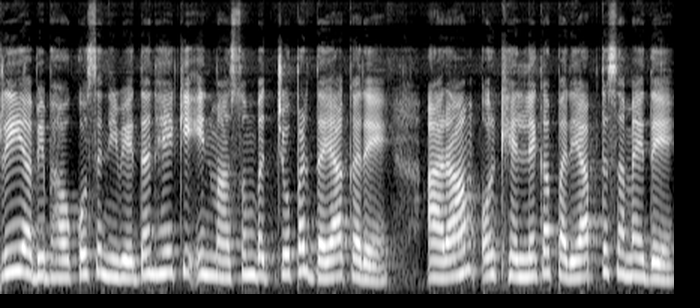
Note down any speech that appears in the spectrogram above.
प्रिय अभिभावकों से निवेदन है कि इन मासूम बच्चों पर दया करें, आराम और खेलने का पर्याप्त समय दें।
